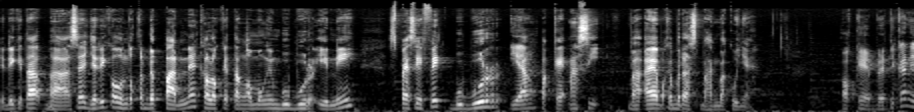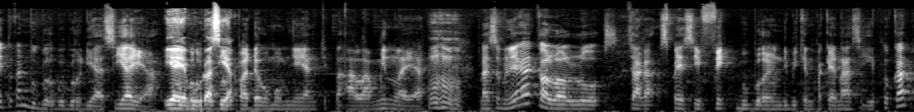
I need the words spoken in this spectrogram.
Jadi kita bahasnya jadi kalau untuk ke depannya kalau kita ngomongin bubur ini spesifik bubur yang pakai nasi, bah eh pakai beras bahan bakunya. Oke, berarti kan itu kan bubur-bubur di Asia ya. Iya, ya, bubur Asia. pada umumnya yang kita alamin lah ya. Hmm. Nah sebenarnya kan kalau lu secara spesifik bubur yang dibikin pakai nasi itu kan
